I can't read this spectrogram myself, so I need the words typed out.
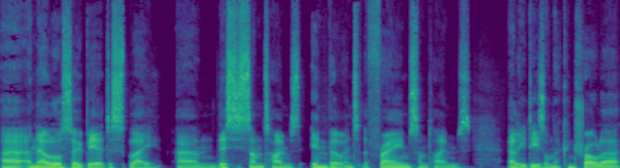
Uh, and there'll also be a display. Um, this is sometimes inbuilt into the frame, sometimes LEDs on the controller,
